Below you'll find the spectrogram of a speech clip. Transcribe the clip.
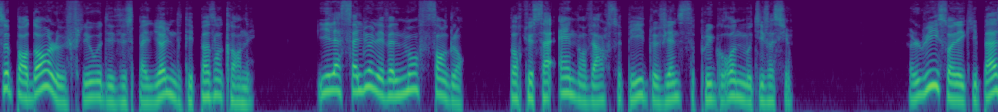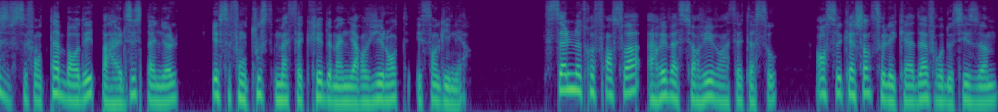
Cependant, le fléau des Espagnols n'était pas encore né. Il a fallu un événement sanglant pour que sa haine envers ce pays devienne sa plus grande motivation. Lui et son équipage se font aborder par les Espagnols et se font tous massacrer de manière violente et sanguinaire. Seul notre François arrive à survivre à cet assaut en se cachant sous les cadavres de ses hommes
